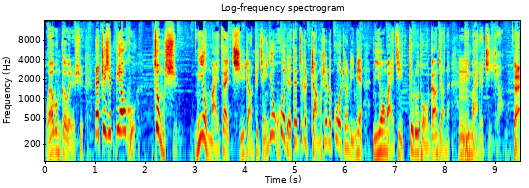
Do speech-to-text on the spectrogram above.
我要问各位的是，那这些标股，纵使你有买在起涨之前，又或者在这个涨升的过程里面，你有买进，就如同我刚刚讲的，嗯、你买了几张？对，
